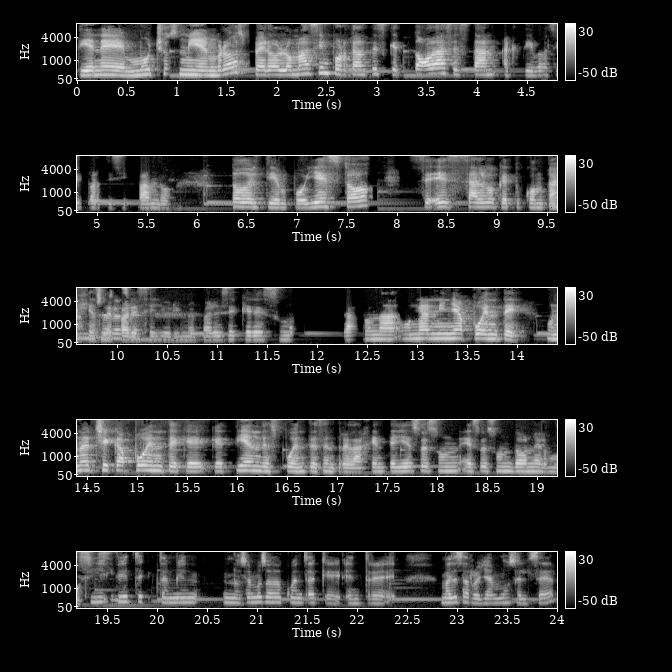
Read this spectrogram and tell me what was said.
tiene muchos miembros, pero lo más importante es que todas están activas y participando todo el tiempo. Y esto es algo que tú contagias, me parece, Yuri. Me parece que eres una, una, niña puente, una chica puente que, que, tiendes puentes entre la gente y eso es un, eso es un don hermosísimo. Sí, fíjate que también nos hemos dado cuenta que entre más desarrollamos el ser,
